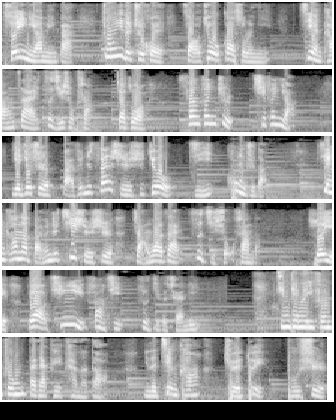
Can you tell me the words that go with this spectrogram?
所以你要明白，中医的智慧早就告诉了你，健康在自己手上，叫做三分治七分养，也就是百分之三十是救急控制的，健康的百分之七十是掌握在自己手上的。所以不要轻易放弃自己的权利。今天的一分钟，大家可以看得到，你的健康绝对不是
